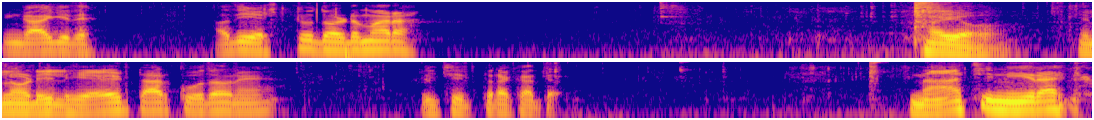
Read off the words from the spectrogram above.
ಹಿಂಗಾಗಿದೆ. ಅದು ಎಷ್ಟು ದೊಡ್ಡ ಮರ. ಅಯ್ಯೋ ಇಲ್ಲಿ ನೋಡಿ, ಇಲ್ಲಿ ಹೇಳ್ತಾರೆ ಕೂದವನೆ. ಈ ಚಿತ್ರಕತೆ ನಾಚಿ ನೀರಾಯ್ತು.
